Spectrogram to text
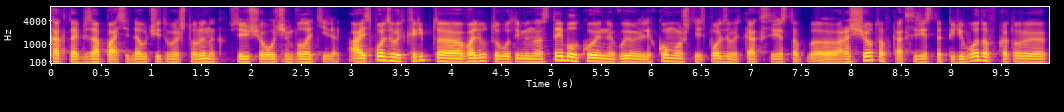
как-то обезопасить, да, учитывая, что рынок все еще очень волатилен. А использовать криптовалюту, вот именно стейблкоины, вы легко можете использовать как средство э, расчетов, как средство переводов, которые,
